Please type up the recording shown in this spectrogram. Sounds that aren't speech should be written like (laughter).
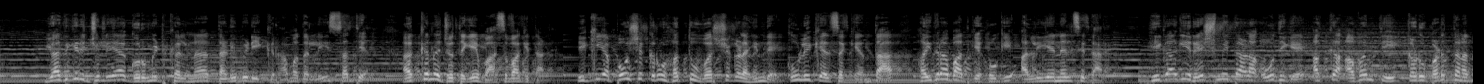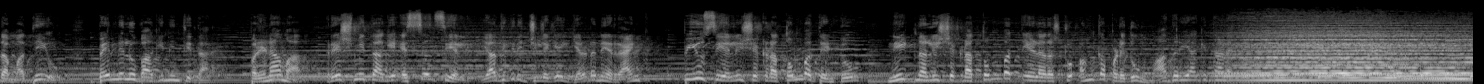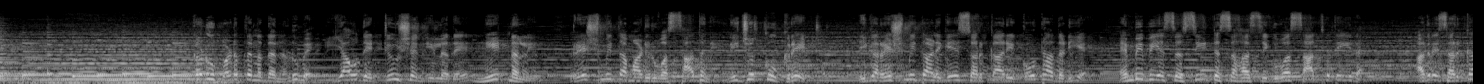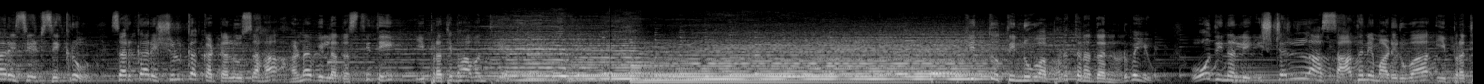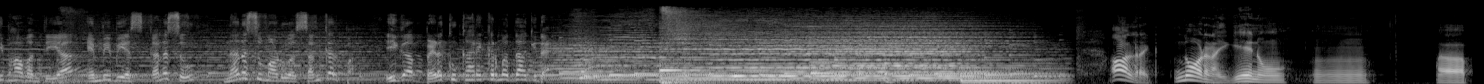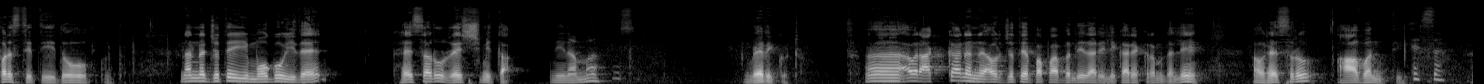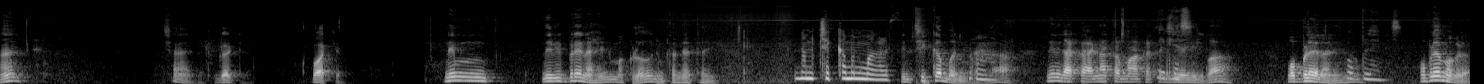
ಯಾದಗಿರಿ ಜಿಲ್ಲೆಯ ಗುರುಮಿಟ್ಕಲ್ನ ತಡಿಬಿಡಿ ಗ್ರಾಮದಲ್ಲಿ ಸದ್ಯ ಅಕ್ಕನ ಜೊತೆಗೆ ವಾಸವಾಗಿದ್ದಾಳೆ. ಈಕೆಯ ಪೋಷಕರು ಹತ್ತು ವರ್ಷಗಳ ಹಿಂದೆ ಕೂಲಿ ಕೆಲಸಕ್ಕೆ ಅಂತ ಹೈದರಾಬಾದ್ಗೆ ಹೋಗಿ ಅಲ್ಲಿಯೇ ನೆಲೆಸಿದ್ದಾರೆ. ಹೀಗಾಗಿ ರೇಷ್ಮಿತಾಳ ಓದಿಗೆ ಅಕ್ಕ ಅವಂತಿ ಕಡು ಬಡತನದ ಮಧ್ಯೆಯೂ ಬೆನ್ನೆಲುಬಾಗಿ ನಿಂತಿದ್ದಾರೆ. ಪರಿಣಾಮ ರೇಷ್ಮಿತಾಗೆ ಎಸ್ಎಲ್ಸಿಯಲ್ಲಿ ಯಾದಗಿರಿ ಜಿಲ್ಲೆಗೆ ಎರಡನೇ ರ್ಯಾಂಕ್, ಪಿಯುಸಿಯಲ್ಲಿ ಶೇಕಡ ತೊಂಬತ್ತೆಂಟು, ನೀಟ್ನಲ್ಲಿ ಶೇಕಡ ತೊಂಬತ್ತೇಳರಷ್ಟು ಅಂಕ ಪಡೆದು ಮಾದರಿಯಾಗಿದ್ದಾಳೆ. ಕಡು ಬಡತನದ ನಡುವೆ ಯಾವುದೇ ಟ್ಯೂಷನ್ ಇಲ್ಲದೆ ನೀಟ್ನಲ್ಲಿ ರೇಷ್ಮಿತಾ ಮಾಡಿರುವ ಸಾಧನೆ ನಿಜಕ್ಕೂ ಗ್ರೇಟ್. ಈಗ ರೇಷ್ಮಿತಾಳಿಗೆ ಸರ್ಕಾರಿ ಕೋಟಾದಡಿಯೇ ಎಂಬಿಬಿಎಸ್ ಸೀಟ್ ಸಹ ಸಿಗುವ ಸಾಧ್ಯತೆ ಇದೆ. ಆದರೆ ಸರ್ಕಾರಿ ಸೀಟ್ ಸಿಕ್ಕರೂ ಸರ್ಕಾರಿ ಶುಲ್ಕ ಕಟ್ಟಲು ಸಹ ಹಣವಿಲ್ಲದ ಸ್ಥಿತಿ ಈ ಪ್ರತಿಭಾವಂತಿಯ ತಿನ್ನುವ ಬಡತನದ ನಡುವೆಯೂ ಓದಿನಲ್ಲಿ ಇಷ್ಟೆಲ್ಲ ಸಾಧನೆ ಮಾಡಿರುವ ಈ ಪ್ರತಿಭಾವಂತಿಯ ಎಂಬಿಬಿಎಸ್ ಕನಸು ನನಸು ಮಾಡುವ ಸಂಕಲ್ಪ ಈಗ ಬೆಳಕು ಕಾರ್ಯಕ್ರಮದ್ದಾಗಿದೆ. ಆಲ್ ರೈಟ್ ನೋಡೋಣ ಈಗೇನು ಪರಿಸ್ಥಿತಿ ಇದು ಅಂತ. ನನ್ನ ಜೊತೆ ಈ ಮಗು ಇದೆ ಹೆಸರು ರೇಷ್ಮಿತಾ. ನೀನಮ್ಮ? ವೆರಿ ಗುಡ್ ಅವರ ಅಕ್ಕ ನನ್ನ ಅವ್ರ ಜೊತೆ ಪಾಪ ಬಂದಿದ್ದಾರೆ ಇಲ್ಲಿ ಕಾರ್ಯಕ್ರಮದಲ್ಲಿ. ಅವ್ರ ಹೆಸರು ಆವಂತಿ. ಹಾಂ? ಚೆನ್ನಾಗಿದೆ ಗುಡ್. ಓಕೆ. ನಿಮ್ಮ ನೀವಿಬ್ಬರೇನ ಹೆಣ್ಮಕ್ಳು? ನಿಮ್ಮ ತಂದೆ ತಾಯಿ? ನಮ್ಮ ಚಿಕ್ಕಮ್ಮನ ಮಗಳು ನಿಮ್ಮ ಚಿಕ್ಕಮ್ಮನ ನಿನಗೆ ಅಕ್ಕ ಅಣ್ಣ ತಮ್ಮ ಅಕ್ಕ ತಂಗಿ ಏನಿಲ್ವಾ? ಒಬ್ಬಳೇನಾ ನೀನು? ಒಬ್ಬಳೇ ಮಗಳು?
